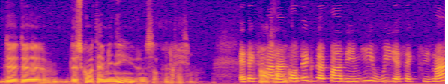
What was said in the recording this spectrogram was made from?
de, se contaminer d'une certaine façon. Effectivement, dans le contexte de pandémie, oui, effectivement,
